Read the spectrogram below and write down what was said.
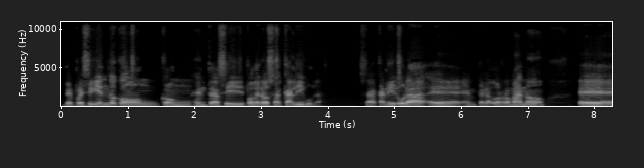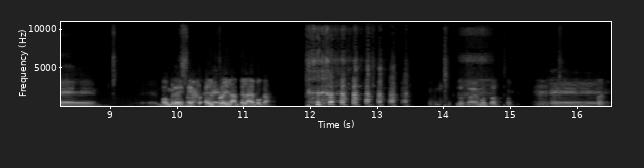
después siguiendo con, con gente así poderosa, Calígula. O sea, Calígula, eh, emperador romano. eh, Hombre, es el Froilán de la época. Lo sabemos todos. eh,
